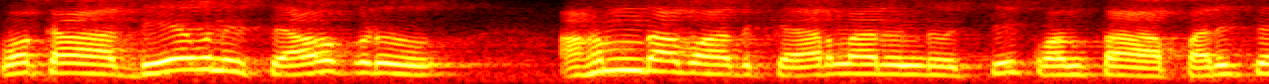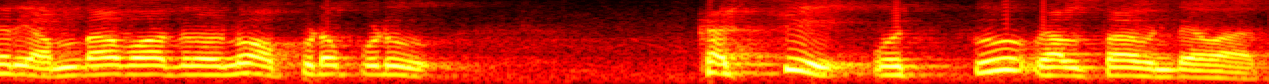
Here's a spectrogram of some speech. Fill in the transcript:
ఒక దేవుని సేవకుడు అహ్మదాబాద్ కేరళ నుండి వచ్చి కొంత పరిచర్య అహ్మదాబాద్లోనూ అప్పుడప్పుడు కచ్చి వస్తూ వెళ్తూ ఉండేవారు.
